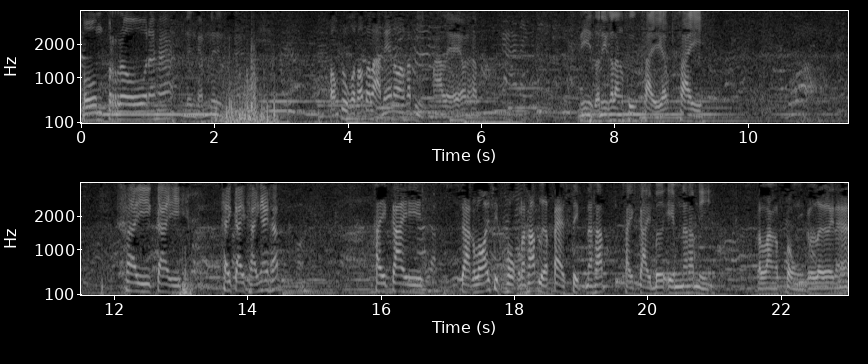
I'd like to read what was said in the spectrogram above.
โฮมโปรนะฮะหนึ่งแถมหนึ่งของถูกกว่าท้องตลาดแน่นอนครับนี่มาแล้วนะครับ นี่ตอนนี้กำลังซื้อไข่ครับไข่ ไข่ไก่ ไข่ไก่ขายไงครับ ไข่ไก่จาก 116 นะครับ เหลือ 80 นะครับ ไข่ไก่เบอร์เอ็มนะครับนี่กำลังส่งกันเลยนะฮะ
